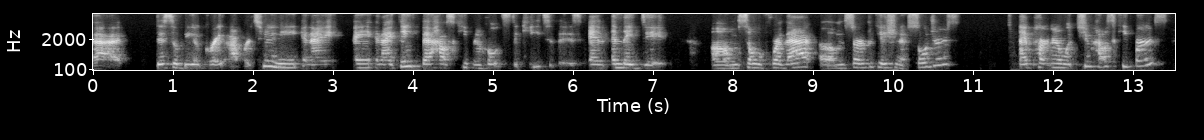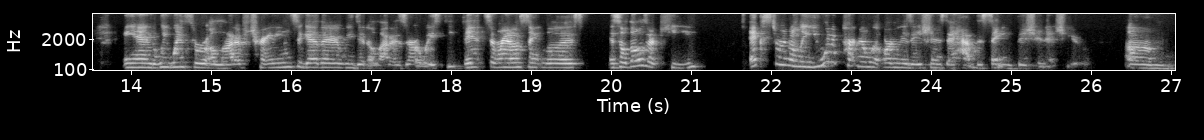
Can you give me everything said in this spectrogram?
that this will be a great opportunity. And I, I and I think that housekeeping holds the key to this, and, and they did. Um, so for that um, certification at Soldiers, I partner with two housekeepers and we went through a lot of training together. We did a lot of zero waste events around St. Louis. And so those are key. Externally, you want to partner with organizations that have the same vision as you. Um,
